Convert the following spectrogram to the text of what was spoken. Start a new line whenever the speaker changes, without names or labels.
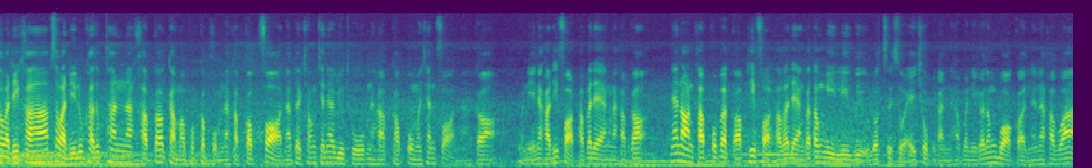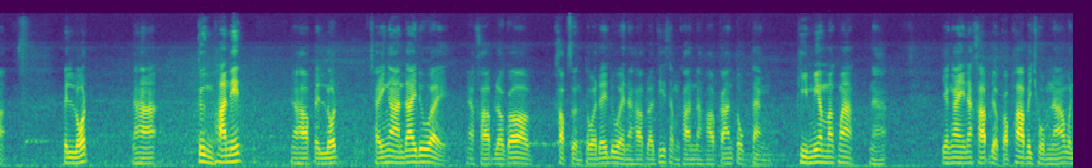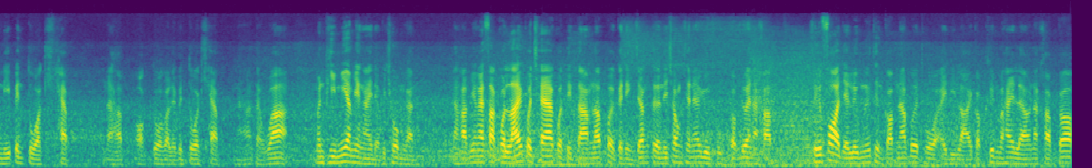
สวัสดีครับ สวัสดีลูกค้าทุกท่านนะครับก็กลับมาพบกับผมนะครับก๊อฟฟอร์ดนะจากช่องช anel YouTube นะครับก๊อฟโปรโมชั่นฟอร์ดนะก็วันนี้นะครับที่ฟอร์ดพระประแดงนะครับก็แน่นอนครับพบกับก๊อฟที่ฟอร์ดพระประแดงก็ต้องมีรีวิวรถสวยๆให้ชมกันนะครับวันนี้ก็ต้องบอกก่อนนะครับว่าเป็นรถนะฮะกึ่งพาณิชย์นะครับเป็นรถใช้งานได้ด้วยนะครับแล้วก็ขับส่วนตัวได้ด้วยนะครับและที่สำคัญนะครับการตกแต่งพรีเมียมมากๆนะยังไงนะครับเดี๋ยวก็พาไปชมนะ วันนี้เป็นตัวแคป นะครับออกตัวกันเลยเป็นตัวแคปนะฮะแต่ว่ามันพรีเมียมยังไงเดี๋ยวไปชมกันนะครับยังไงฝากกดไลค์กดแชร์กดติดตามแล้วเปิดกระดิ่งแจ้งเตือนในช่องช anel YouTube กอบด้วยนะครับซื้อฟอร์ดอย่าลืมนึกถึงกอบนะเบอร์โทรไอดีไลน์กอบขึ้นมาให้แล้วนะครับก็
